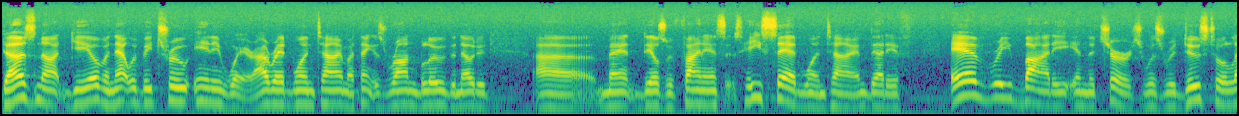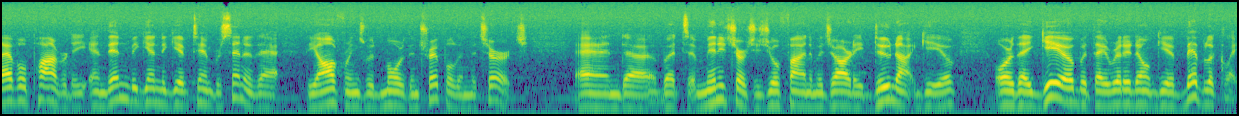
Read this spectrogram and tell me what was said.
does not give, and that would be true anywhere. I read one time, I think it's Ron Blue, the noted uh, man deals with finances. He said one time that if everybody in the church was reduced to a level of poverty and then began to give 10% of that, the offerings would more than triple in the church. And uh, but many churches, you'll find the majority do not give, or they give, but they really don't give biblically,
